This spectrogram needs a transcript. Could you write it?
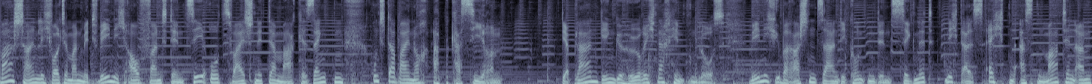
Wahrscheinlich wollte man mit wenig Aufwand den CO2-Schnitt der Marke senken und dabei noch abkassieren. Der Plan ging gehörig nach hinten los. Wenig überraschend sahen die Kunden den Signet nicht als echten Aston Martin an,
